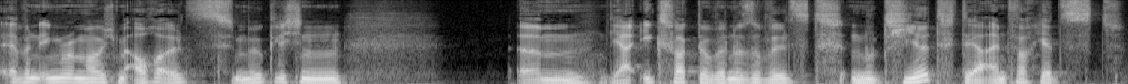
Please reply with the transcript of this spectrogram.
Evan Ingram habe ich mir auch als möglichen ähm, ja, X-Faktor, wenn du so willst, notiert, der einfach jetzt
